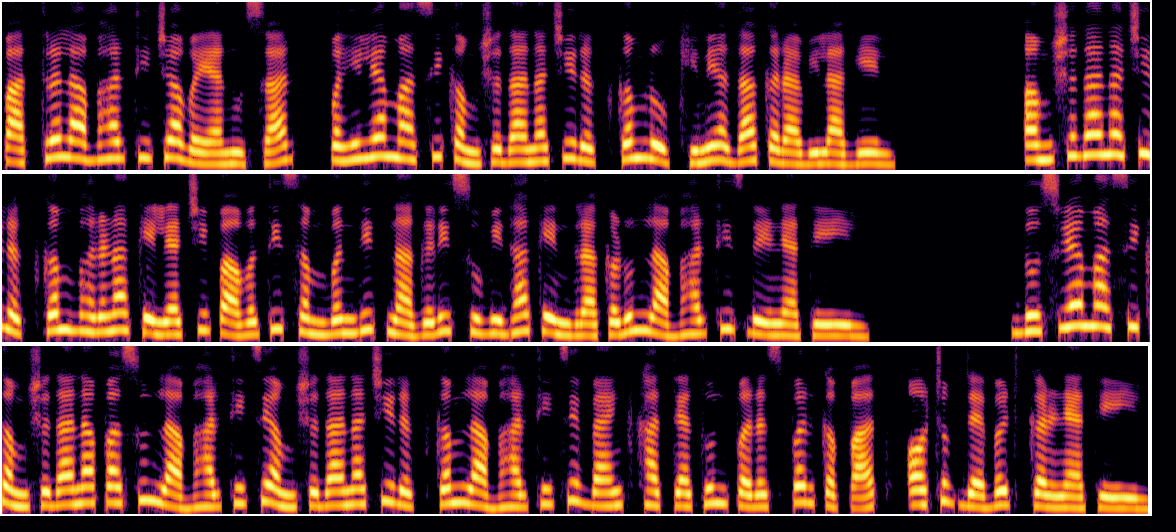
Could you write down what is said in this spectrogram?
पात्र लाभार्थीच्या वयानुसार पहिल्या मासिक अंशदानाची रक्कम रोखीने अदा करावी लागेल. अंशदानाची रक्कम भरणा केल्याची पावती संबंधित नागरी सुविधा केंद्राकडून लाभार्थीस देण्यात येईल. दुसऱ्या मासिक अंशदानापासून लाभार्थीचे अंशदानाची रक्कम लाभार्थीचे बँक खात्यातून परस्पर कपात ऑटो डेबिट करण्यात येईल.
